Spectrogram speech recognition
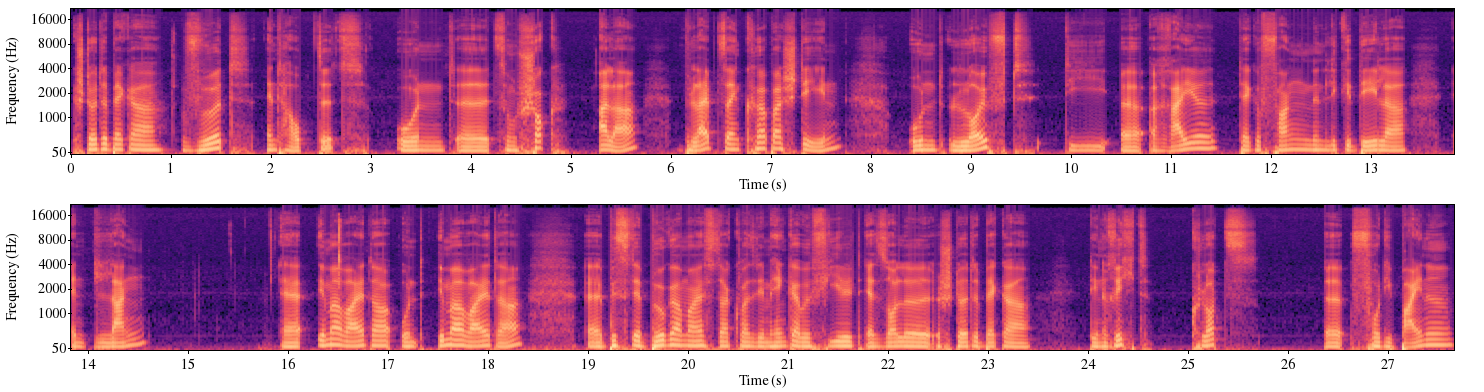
Störtebecker wird enthauptet und äh, zum Schock aller bleibt sein Körper stehen und läuft die äh, Reihe der gefangenen Likedela entlang äh, immer weiter und immer weiter, äh, bis der Bürgermeister quasi dem Henker befiehlt, er solle Störtebecker den Richt Klotz äh, vor die Beine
